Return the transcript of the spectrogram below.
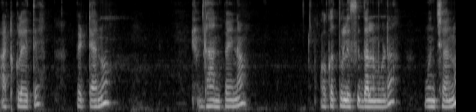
అటుకులైతే పెట్టాను. దానిపైన ఒక తులసి దళం కూడా ఉంచాను.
